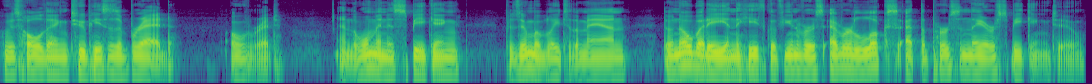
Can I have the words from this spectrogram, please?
who's holding two pieces of bread over it. And the woman is speaking, presumably to the man, though nobody in the Heathcliff universe ever looks at the person they are speaking to.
